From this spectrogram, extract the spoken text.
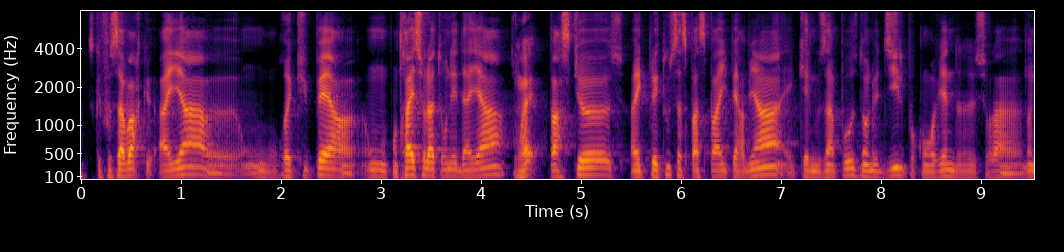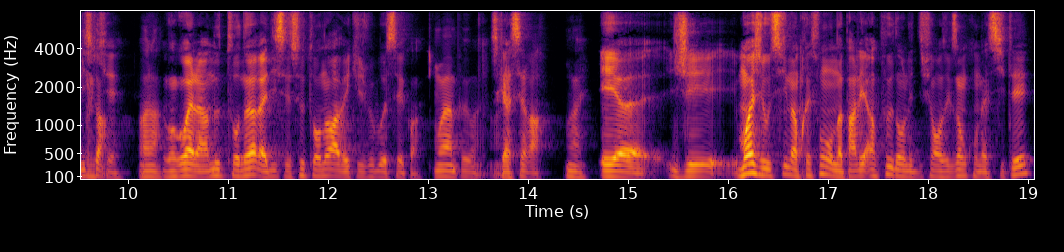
Parce qu'il faut savoir que Aya, euh, on récupère, on, on travaille sur la tournée d'Aya Ouais. parce que avec Playtoo, ça se passe pas hyper bien et qu'elle nous impose dans le deal pour qu'on revienne de- sur la, dans l'histoire. Ok. Voilà. Donc en gros, elle a un autre tourneur, elle dit c'est ce tourneur avec qui je veux bosser, quoi. Ouais, un peu, ouais. Ce qui est assez rare. Ouais. Et euh, j'ai, moi, j'ai aussi l'impression, on a parlé un peu dans les différents exemples qu'on a cités,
